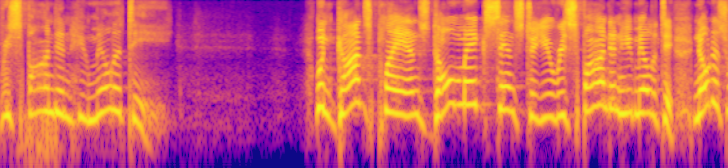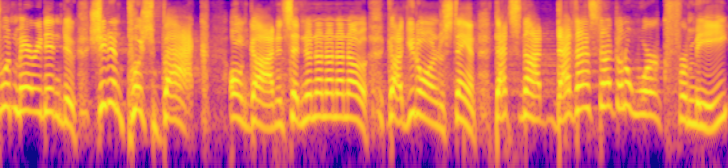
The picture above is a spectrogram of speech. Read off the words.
respond in humility. When God's plans don't make sense to you, respond in humility. Notice what Mary didn't do. She didn't push back on God and said, No, no, no, no, no. God, you don't understand. That's not, that, that's not going to work for me.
